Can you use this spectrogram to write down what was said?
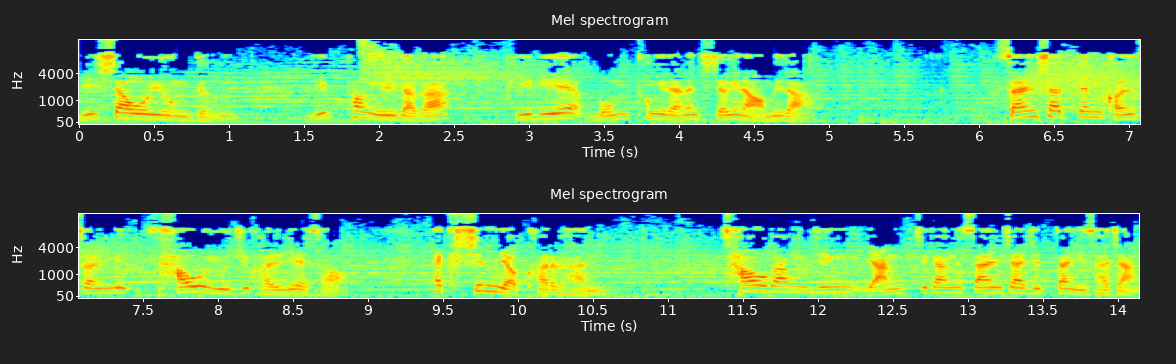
리샤오용 등 리펑 일가가 비리의 몸통이라는 지적이 나옵니다. 산샤댐 건설 및 사후 유지 관리에서 핵심 역할을 한 차오강징 양쯔강 산샤 집단 이사장,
